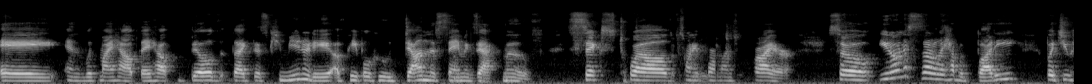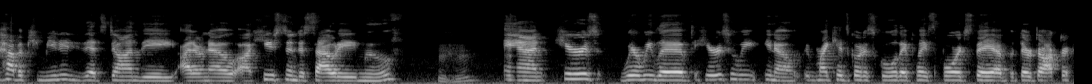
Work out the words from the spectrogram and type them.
a, and with my help, they helped build like this community of people who'd done the same exact move 6, 12, That's 24 great. months prior. So you don't necessarily have a buddy, but you have a community that's done the, I don't know, uh, Houston to Saudi move. Mm-hmm. And here's where we lived. Here's who we you know my kids go to school. They play sports. They have their doctor.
